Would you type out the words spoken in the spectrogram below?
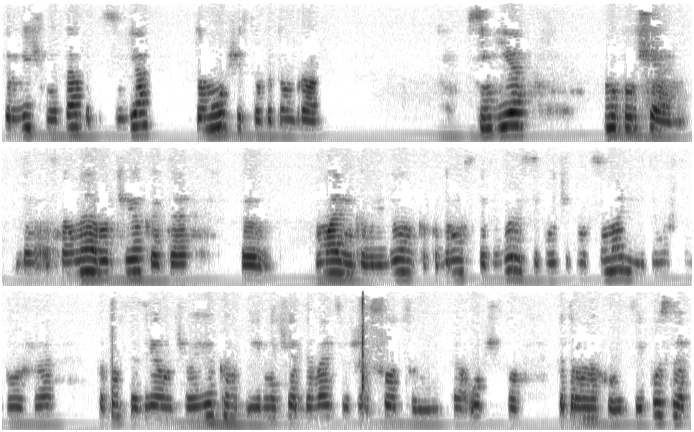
первичный этап – это семья, потом общество, потом брак. В семье мы получаем. Да, основная роль человека – это э, маленького ребенка, подростка, это вырасти, получить максимально для того, чтобы уже потом стать зрелым человеком и начать давать уже социуму, да, обществу, в котором он находится. И после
